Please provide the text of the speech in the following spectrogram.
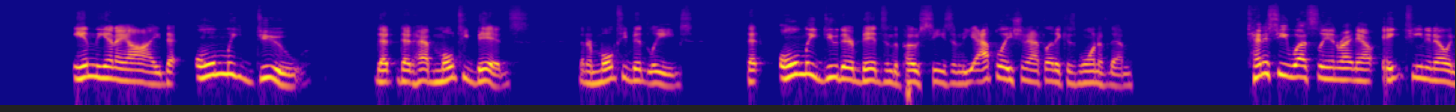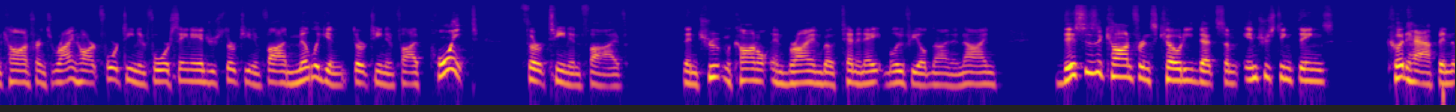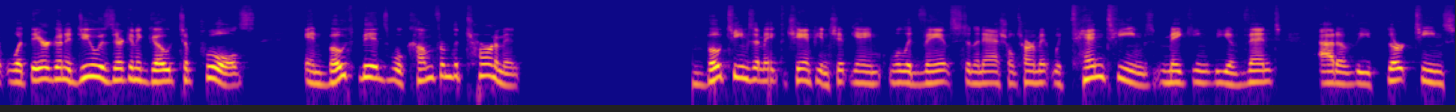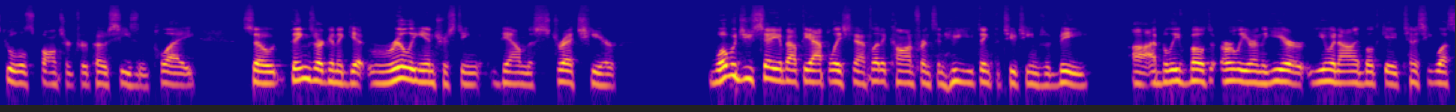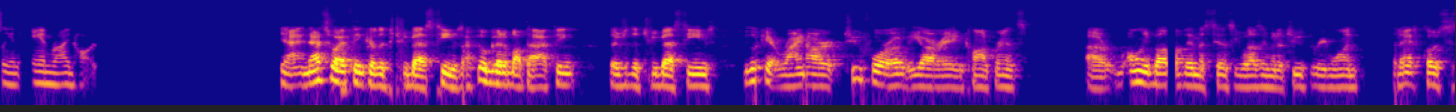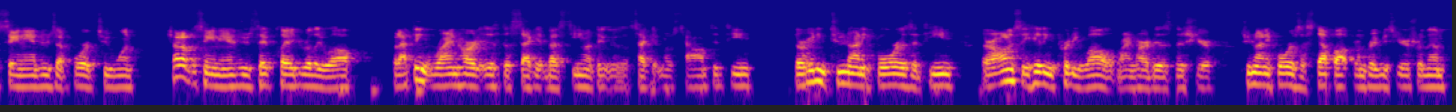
in the NAI that only do that that have multi bids that are multi bid leagues that only do their bids in the postseason. The Appalachian Athletic is one of them. Tennessee Wesleyan right now 18 and 0 in conference. Reinhardt 14 and 4, St. Andrews 13 and 5, Milligan 13 and 5, Point 13 and 5. Then Truett McConnell and Bryan both 10 and 8, Bluefield 9 and 9. This is a conference, Cody, that some interesting things could happen. What they're going to do is they're going to go to pools, and both bids will come from the tournament. Both teams that make the championship game will advance to the national tournament with 10 teams making the event out of the 13 schools sponsored for postseason play. So things are going to get really interesting down the stretch here. What would you say about the Appalachian Athletic Conference and who you think the two teams would be? Uh, I believe both earlier in the year, you and I both gave Tennessee Wesleyan and Reinhardt. Yeah, and that's who I think are the two best teams. I feel good about that. I think those are the two best teams. You look at Reinhardt, 2.40 ERA in conference. Uh, only above them is Tennessee Wesleyan with a 2.31. The next closest St. Andrews at 4.21. Shout out to St. Andrews. They've played really well. But I think Reinhardt is the second best team. I think they're the second most talented team. They're hitting 294 as a team. They're honestly hitting pretty well. Reinhardt is this year. 294 is a step up from previous years for them.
